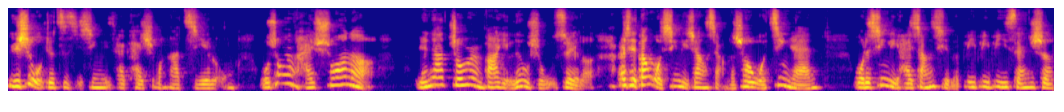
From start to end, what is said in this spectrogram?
于是我就自己心里才开始帮他接龙。我说：“嗯，还说呢，人家周润发也六十五岁了。”而且当我心里这样想的时候，我竟然。我的心里还想起了哔哔哔三声，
